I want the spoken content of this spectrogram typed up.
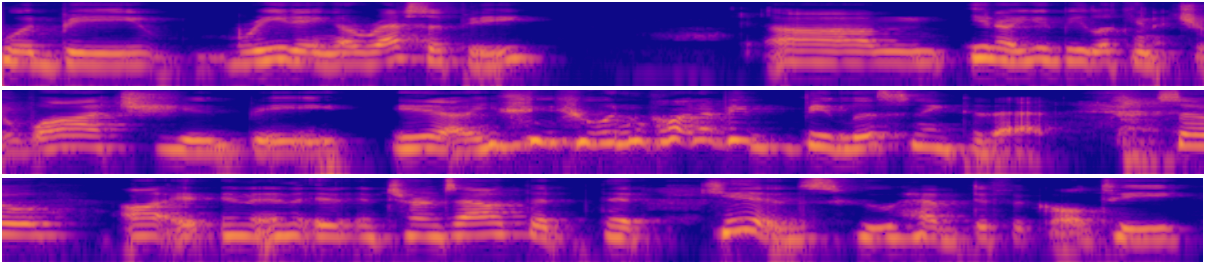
would be reading a recipe, um, you know, you'd be looking at your watch. You'd be, you know, you, wouldn't want to be, be listening to that. So, uh, it, and it, it, turns out that that kids who have difficulty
